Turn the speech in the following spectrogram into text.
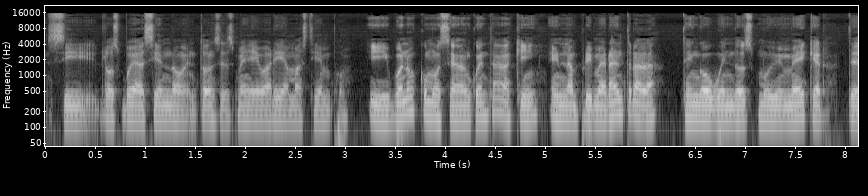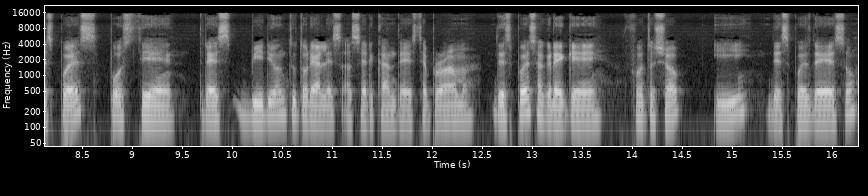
si los voy haciendo entonces me llevaría más tiempo. Y bueno, como se dan cuenta aquí en la primera entrada tengo Windows Movie Maker. Después posteé tres video tutoriales acerca de este programa. Después agregué Photoshop y después de eso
